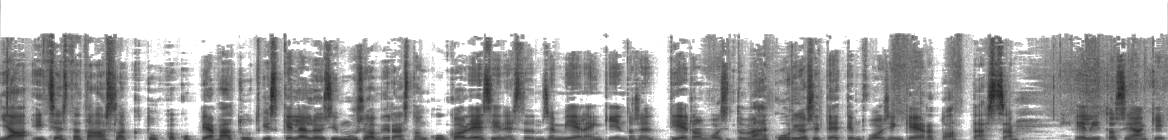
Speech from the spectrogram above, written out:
Ja itse asiassa tätä Aslak-tuhkakuppia vähän tutkiskelin ja löysin museoviraston kuukauden esineestä tämmöisen mielenkiintoisen tiedon. Voisin vähän kuriositeetti, mutta voisin kertoa tässä. Eli tosiaankin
